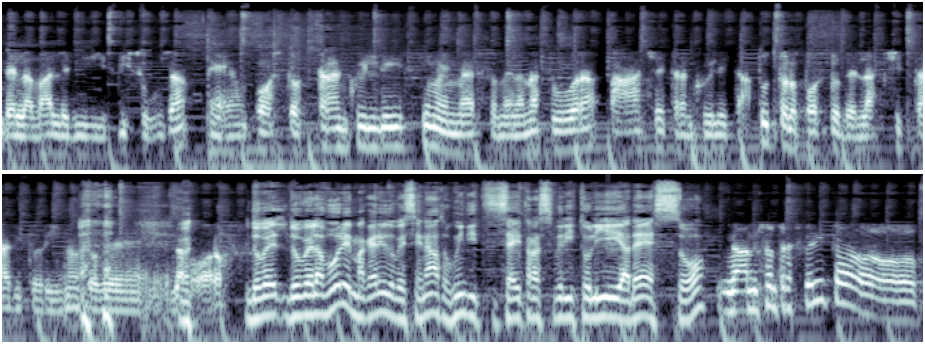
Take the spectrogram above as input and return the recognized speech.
della valle di, di Susa, è un posto tranquillissimo, immerso nella natura, pace tranquillità, tutto l'opposto della città di Torino dove lavoro. Dove, dove lavori e magari dove sei nato, quindi ti sei trasferito lì adesso? No, mi sono trasferito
